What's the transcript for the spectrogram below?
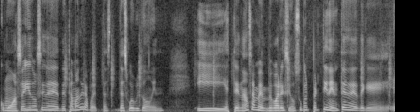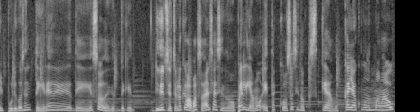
como ha seguido así de, de esta manera, pues that's, that's, where we're going. Y este NASA me, pareció súper pertinente de, que el público se entere de, de eso, de, que, dude, esto es lo que va a pasar, sea, si no peleamos estas cosas, si nos quedamos callados como unos mamados,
